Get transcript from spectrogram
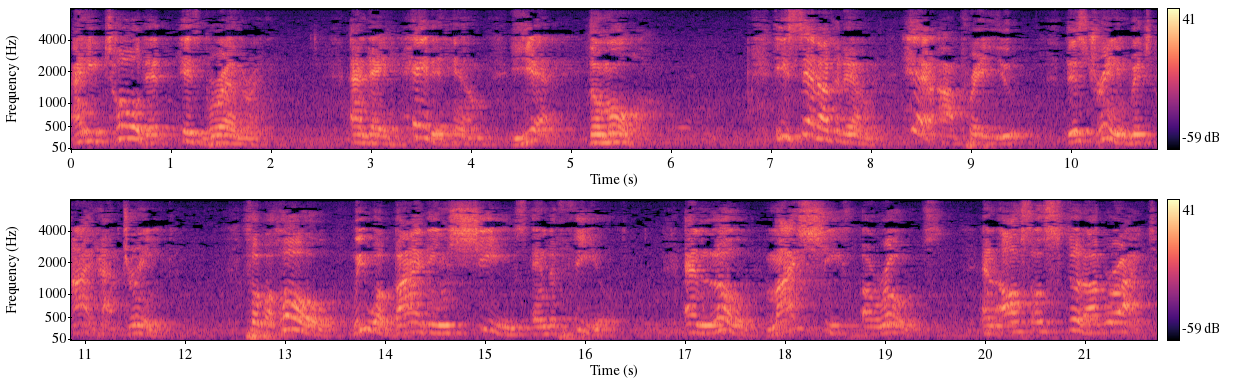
and he told it his brethren, and they hated him yet the more. He said unto them, Hear, I pray you, this dream which I have dreamed. For behold, we were binding sheaves in the field, and lo, my sheaf arose, and also stood upright.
